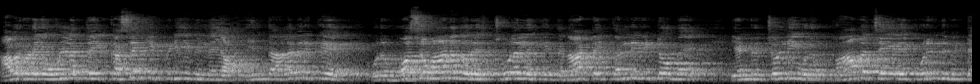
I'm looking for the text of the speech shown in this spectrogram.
அவர்களுடைய உள்ளத்தை கசக்கி பிடியவில்லையா? இந்த அளவிற்கு ஒரு மோசமானதொரு சூழலுக்கு இந்த நாட்டை தள்ளிவிட்டோமே என்று சொல்லி ஒரு பாவ செயலை புரிந்துவிட்ட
